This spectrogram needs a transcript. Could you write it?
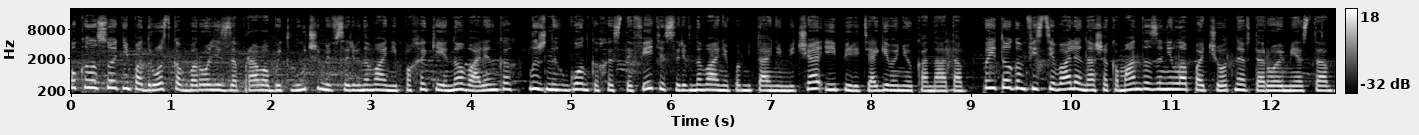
Около сотни подростков боролись за право быть лучшими в соревновании по хоккею на валенках, лыжных гонках, эстафете, соревнованию по метанию мяча и перетягиванию каната. По итогам фестиваля наша команда заняла почетное второе место.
